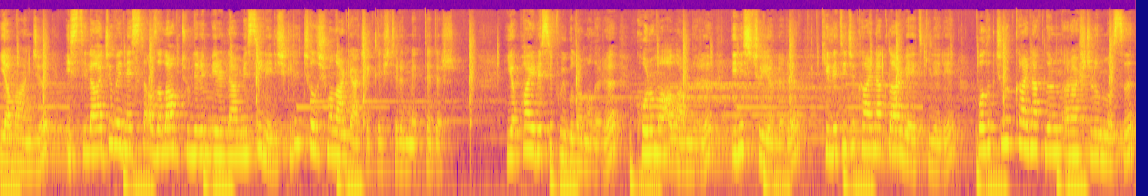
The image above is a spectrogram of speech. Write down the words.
yabancı, istilacı ve nesli azalan türlerin belirlenmesiyle ilişkili çalışmalar gerçekleştirilmektedir yapay resif uygulamaları, koruma alanları, deniz çayırları, kirletici kaynaklar ve etkileri, balıkçılık kaynaklarının araştırılması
